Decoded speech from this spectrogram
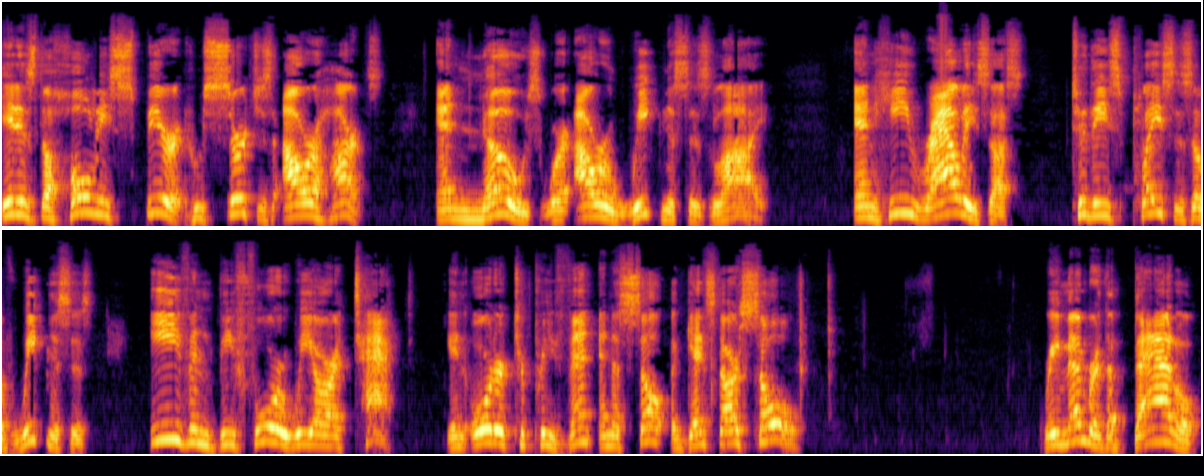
It is the Holy Spirit who searches our hearts and knows where our weaknesses lie. And he rallies us to these places of weaknesses even before we are attacked in order to prevent an assault against our soul. Remember the battle,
